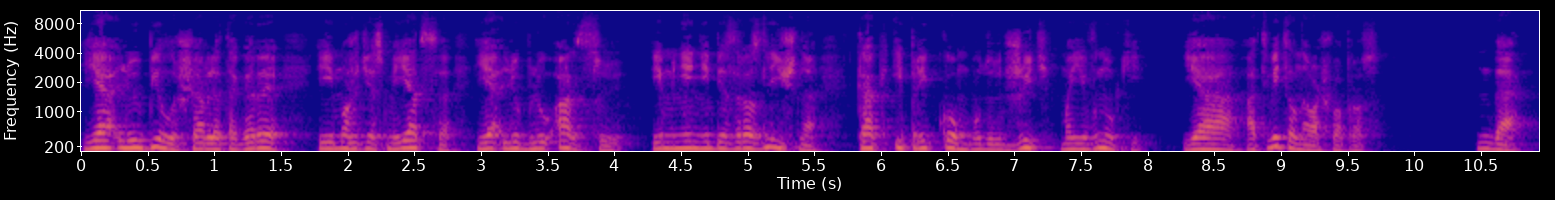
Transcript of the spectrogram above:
Я любил Шарля Тагаре, и можете смеяться, я люблю Арцию, и мне не безразлично, как и при ком будут жить мои внуки. Я ответил на ваш вопрос?» «Да»,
